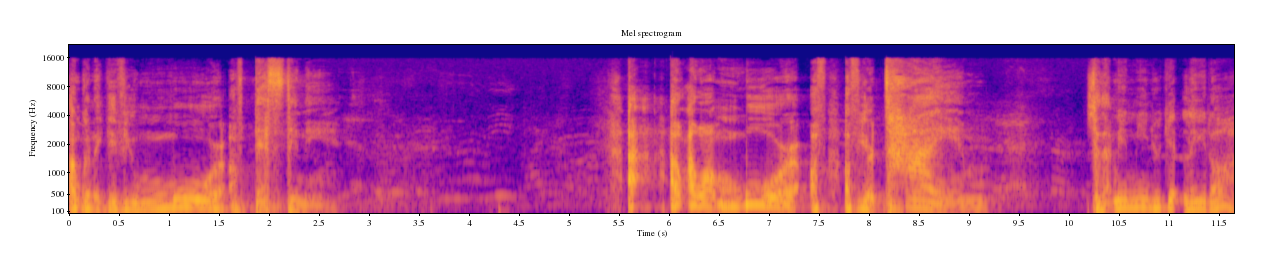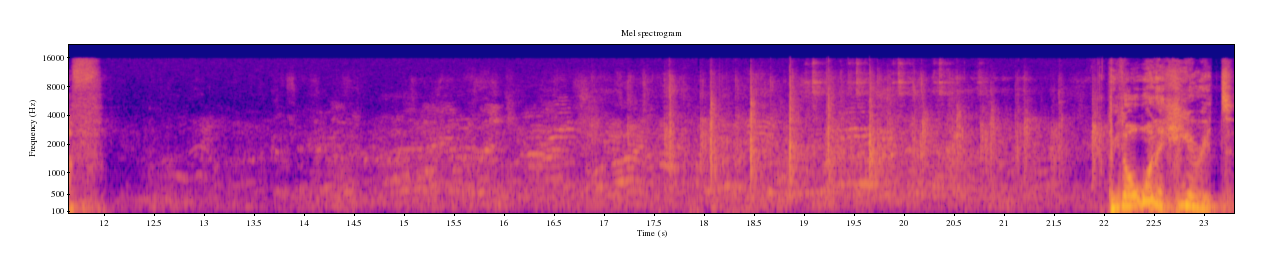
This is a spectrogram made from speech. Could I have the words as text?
I'm going to give you more of destiny. I, I, I, want more of, of your time. So that may mean you get laid off. We don't want to hear it.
